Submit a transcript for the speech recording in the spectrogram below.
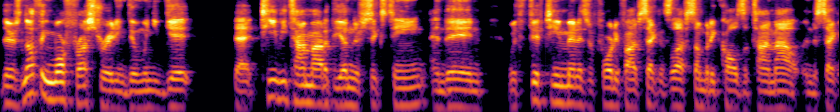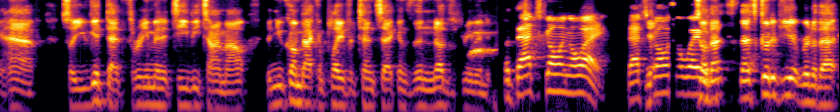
There's nothing more frustrating than when you get that TV timeout at the under 16, and then with 15 minutes or 45 seconds left, somebody calls a timeout in the second half. So you get that three minute TV timeout, then you come back and play for 10 seconds, then another three minutes. But that's going away. That's yeah. going away. So that's that's good if you get rid of that.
